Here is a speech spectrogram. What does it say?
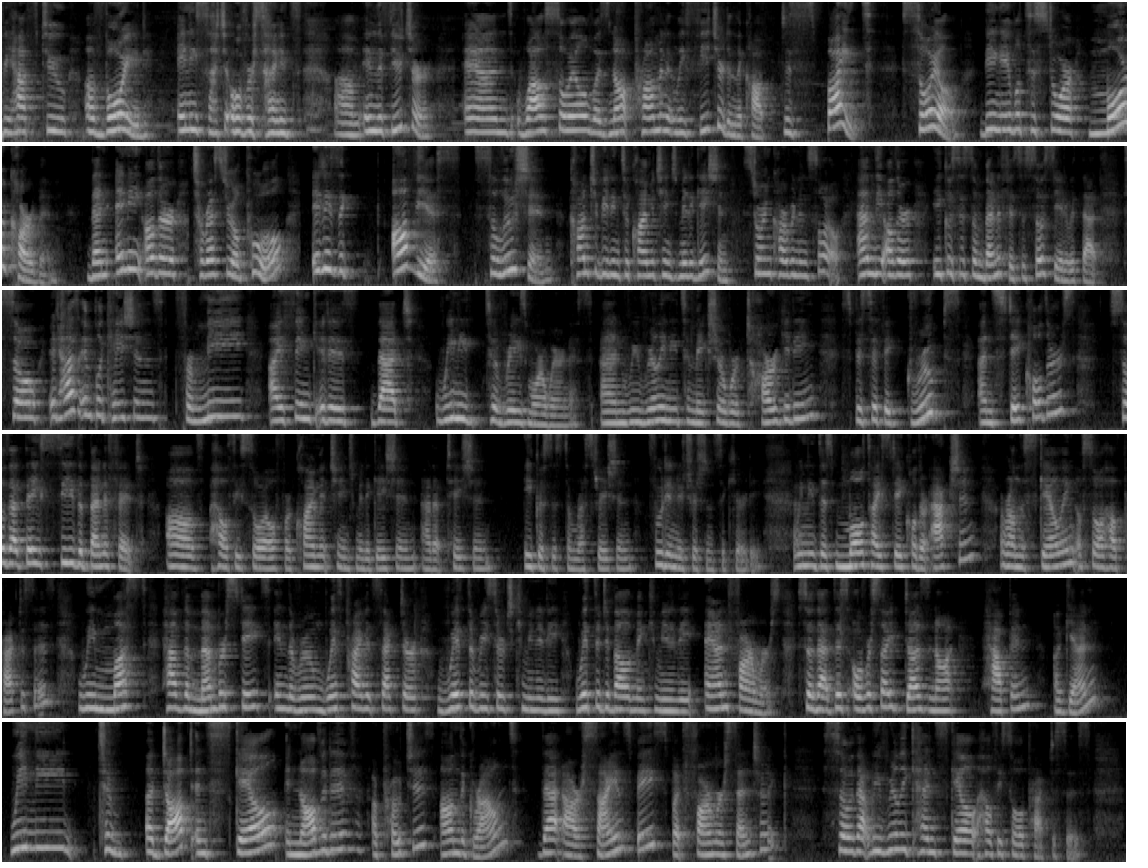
We have to avoid any such oversights um, in the future. And while soil was not prominently featured in the COP, despite soil being able to store more carbon than any other terrestrial pool, it is an obvious solution contributing to climate change mitigation, storing carbon in soil, and the other ecosystem benefits associated with that. So it has implications for me. I think it is that we need to raise more awareness and we really need to make sure we're targeting specific groups and stakeholders so that they see the benefit of healthy soil for climate change mitigation, adaptation, ecosystem restoration, food and nutrition security. We need this multi stakeholder action around the scaling of soil health practices. We must have the member states in the room with private sector, with the research community, with the development community, and farmers so that this oversight does not happen again. We need to adopt and scale innovative approaches on the ground that are science based but farmer centric so that we really can scale healthy soil practices.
